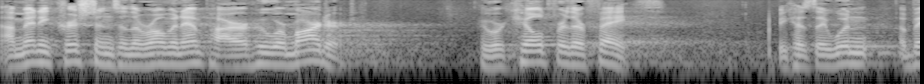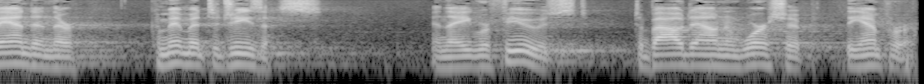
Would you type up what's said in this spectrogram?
uh, many Christians in the Roman Empire who were martyred, who were killed for their faith because they wouldn't abandon their commitment to Jesus and they refused to bow down and worship the emperor.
